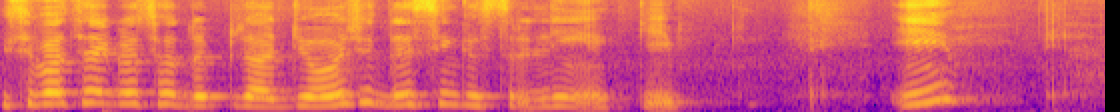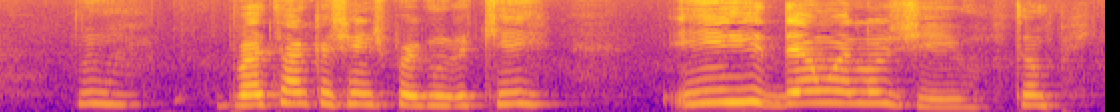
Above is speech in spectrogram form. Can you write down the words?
E se você gostou do episódio de hoje, dê cinco estrelinhas aqui. E hum, vai ter uma caixinha de pergunta aqui e dê um elogio também.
